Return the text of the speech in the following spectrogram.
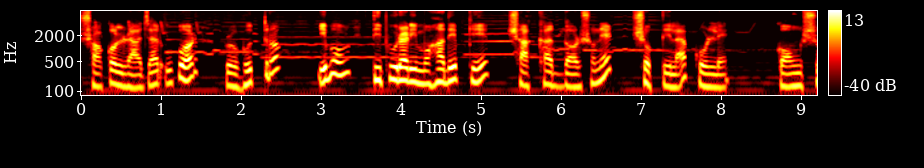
সকল রাজার উপর প্রভুত্র এবং ত্রিপুরারি মহাদেবকে সাক্ষাৎ দর্শনের শক্তি লাভ করলেন। কংস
